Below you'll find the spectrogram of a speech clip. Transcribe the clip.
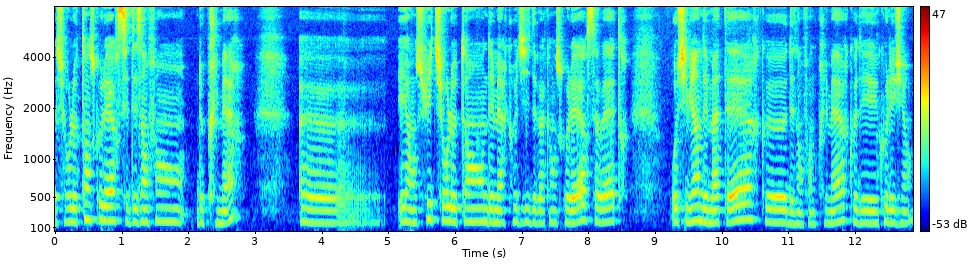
Sur le temps scolaire, c'est des enfants de primaire. Euh, et ensuite, sur le temps des mercredis, des vacances scolaires, ça va être aussi bien des matères que des enfants de primaire, que des collégiens.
